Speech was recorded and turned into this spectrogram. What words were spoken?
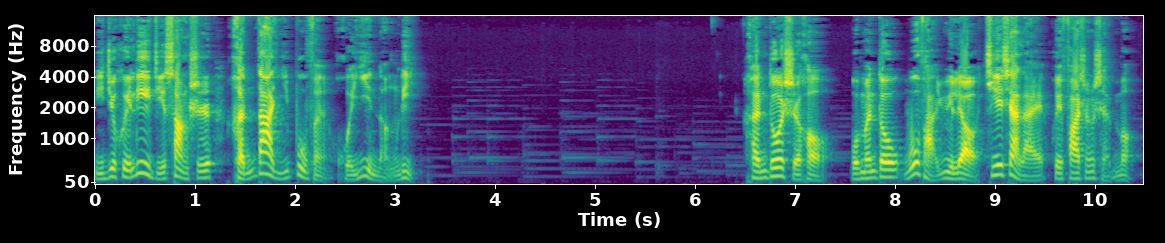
你就会立即丧失很大一部分回忆能力。很多时候，我们都无法预料接下来会发生什么，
